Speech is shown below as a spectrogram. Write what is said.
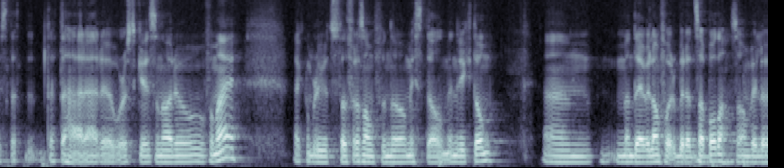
hvis dette, dette her er worst case scenario for meg, jeg kan bli utstøtt fra samfunnet og miste all min rikdom. Um, men det ville han forberede seg på, da, så han ville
